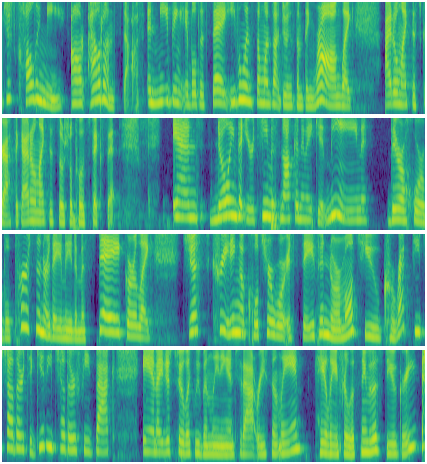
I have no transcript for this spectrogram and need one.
just calling me out, out on stuff and me being able to say, even when someone's not doing something wrong, like, I don't like this graphic, I don't like this social post, fix it. And knowing that your team is not going to make it mean they're a horrible person or they made a mistake or like just creating a culture where it's safe and normal to correct each other, to give each other feedback. And I just feel like we've been leaning into that recently. Haley, if you're listening to this, do you agree?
